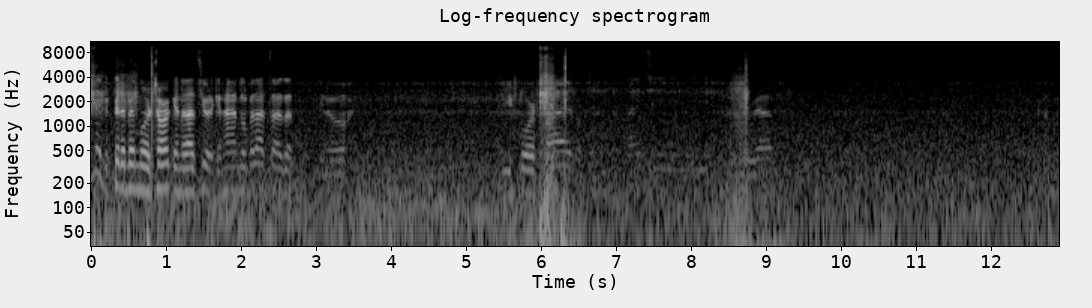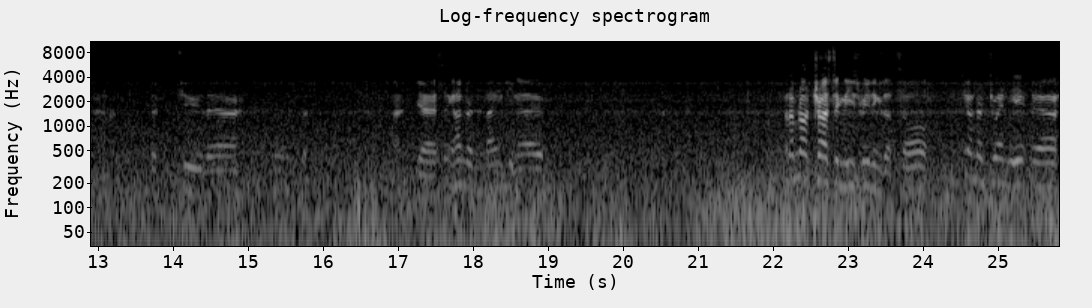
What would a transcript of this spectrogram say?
I'll maybe put a bit more torque into that, see what it can handle, but that says at, you know, 3, 4, 5, or 90, where we at? 52 there. So, uh, yeah, saying 190 now. But I'm not trusting these readings at all. 228 there.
